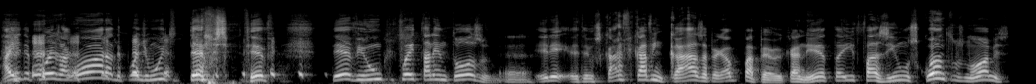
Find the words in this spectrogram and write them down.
Aí depois, agora, depois de muito tempo, teve, teve um que foi talentoso. É. Ele- os caras ficavam em casa, pegavam papel e caneta e faziam uns quantos nomes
